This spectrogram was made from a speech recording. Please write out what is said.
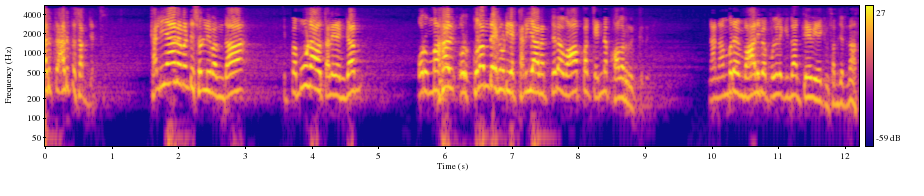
அடுத்த அடுத்த சப்ஜெக்ட் கல்யாணம் என்று சொல்லி வந்தா இப்ப மூணாவது தலையங்கம் ஒரு மகள் ஒரு குழந்தைகளுடைய கல்யாணத்தில் வாப்பக்கு என்ன பவர் இருக்குது? நான் நம்புறேன் வாலிப பிள்ளைக்கு தான் தேவையை சப்ஜெக்ட் தான்.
